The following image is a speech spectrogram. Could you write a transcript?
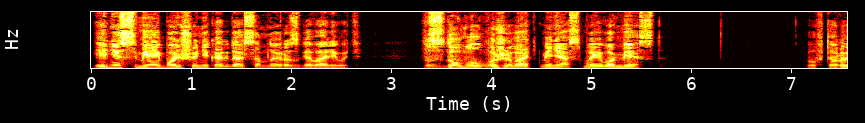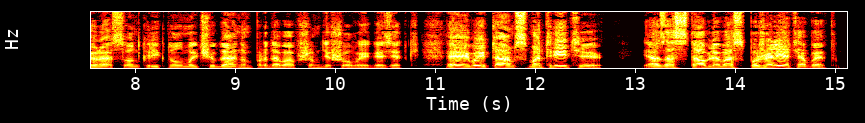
И не смей больше никогда со мной разговаривать. Вздумал выживать меня с моего места. Во второй раз он крикнул мальчуганам, продававшим дешевые газетки. — Эй, вы там, смотрите! Я заставлю вас пожалеть об этом.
